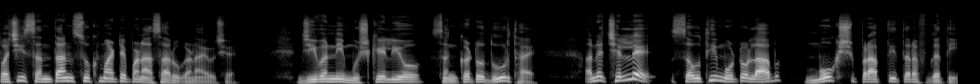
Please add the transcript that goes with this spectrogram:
પછી સંતાન સુખ માટે પણ આ સારું ગણાયું છે. જીવનની મુશ્કેલીઓ સંકટો દૂર થાય અને છેલ્લે સૌથી મોટો લાભ મોક્ષ પ્રાપ્તિ તરફ ગતિ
